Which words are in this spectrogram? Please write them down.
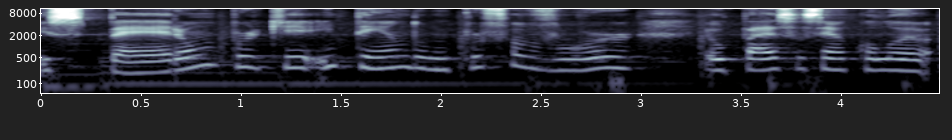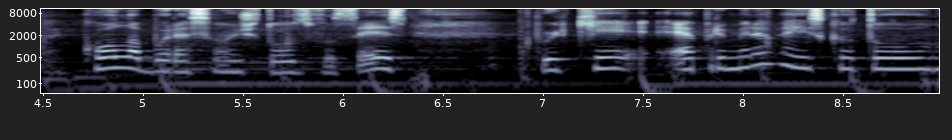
esperam, porque entendam, por favor. Eu peço assim, a colaboração de todos vocês, porque é a primeira vez que eu tô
